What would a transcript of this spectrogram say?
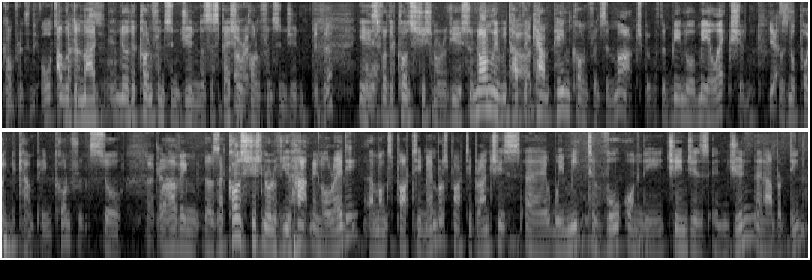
conference in the autumn? I would imagine. No, the conference in June. There's a special Oh, right. conference in June. Is there? Yes, Or- for the constitutional review. So normally we'd have Ah, the okay. campaign conference in March, but with there being no May election, Yes. there's no point in the campaign conference. So Okay. we're having there's a constitutional review happening already amongst party members, party branches. Uh, we meet to vote on the changes in June in Aberdeen.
